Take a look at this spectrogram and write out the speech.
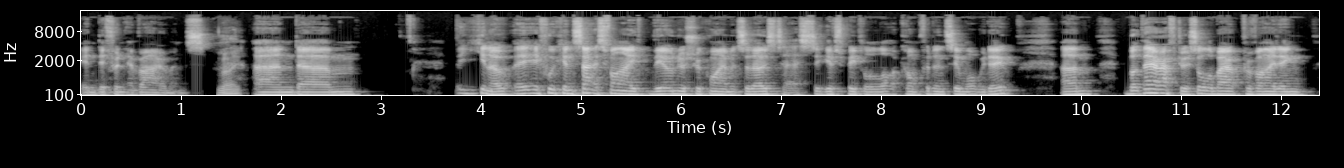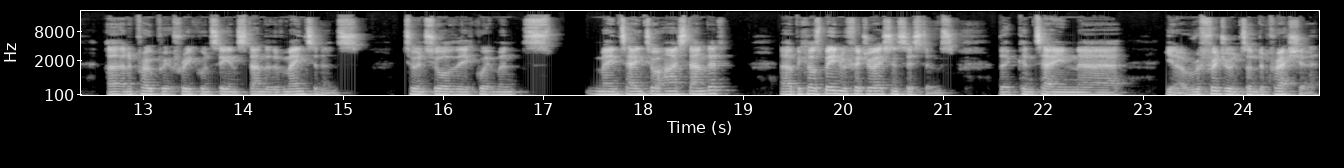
in different environments. Right. And um, you know, if we can satisfy the onerous requirements of those tests, it gives people a lot of confidence in what we do. Um, but thereafter, it's all about providing uh, an appropriate frequency and standard of maintenance to ensure that the equipment's maintained to a high standard. Uh, because being refrigeration systems that contain, uh, you know, refrigerants under pressure,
